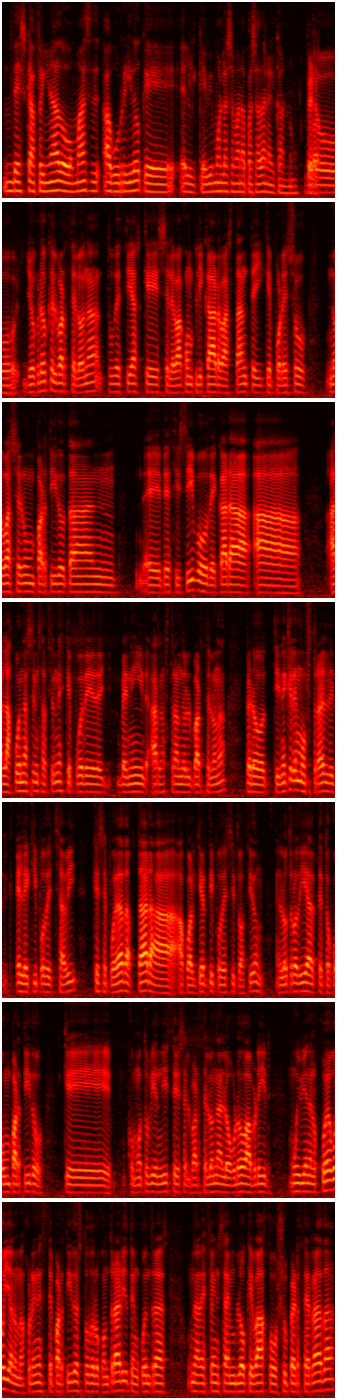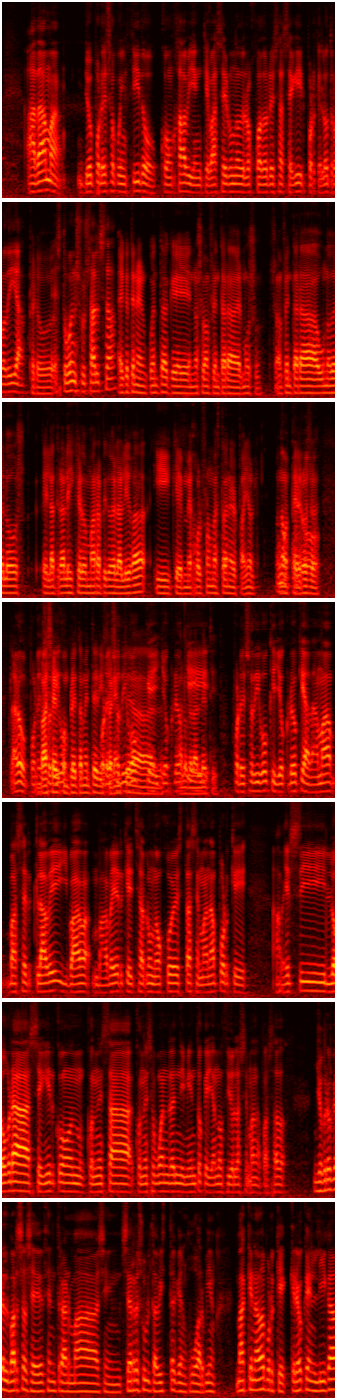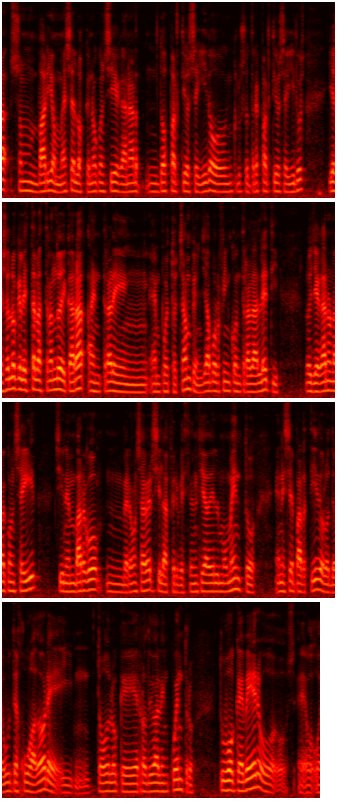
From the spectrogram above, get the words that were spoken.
descafeinado o más aburrido que el que vimos la semana pasada en el Camp Nou. Pero yo creo que el Barcelona, tú decías que se le va a complicar bastante y que por eso no va a ser un partido tan eh, decisivo de cara a, a, las buenas sensaciones que puede venir arrastrando el Barcelona, pero tiene que demostrar el, equipo de Xavi que se puede adaptar a, a, cualquier tipo de situación. El otro día te tocó un partido que, como tú bien dices, el Barcelona logró abrir muy bien el juego y a lo mejor en este partido es todo lo contrario, te encuentras una defensa en bloque bajo súper cerrada. Adama, yo por eso coincido con Javi en que va a ser uno de los jugadores a seguir, porque el otro día estuvo en su salsa. Hay que tener en cuenta que no se va a enfrentar a Hermoso, se va a enfrentar a uno de los laterales izquierdos más rápidos de la liga y que mejor forma está en el español, como Pedrosa. Claro, por eso va a ser digo, completamente diferente que yo creo que, Por eso digo que yo creo que Adama va a ser clave y va, va a haber que echarle un ojo esta semana porque a ver si logra seguir con, con, esa, con ese buen rendimiento que ya nos dio la semana pasada. Yo creo que el Barça se debe centrar más en ser resultavista que en jugar bien. Más que nada porque creo que en Liga son varios meses los que no consigue ganar dos partidos seguidos o incluso tres partidos seguidos. Y eso es lo que le está lastrando de cara a entrar en, puestos Champions. Ya por fin contra el Atleti lo llegaron a conseguir. Sin embargo, mm, veremos a ver si la efervescencia del momento en ese partido, los debuts de jugadores y mm, todo lo que rodeó al encuentro tuvo que ver o,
